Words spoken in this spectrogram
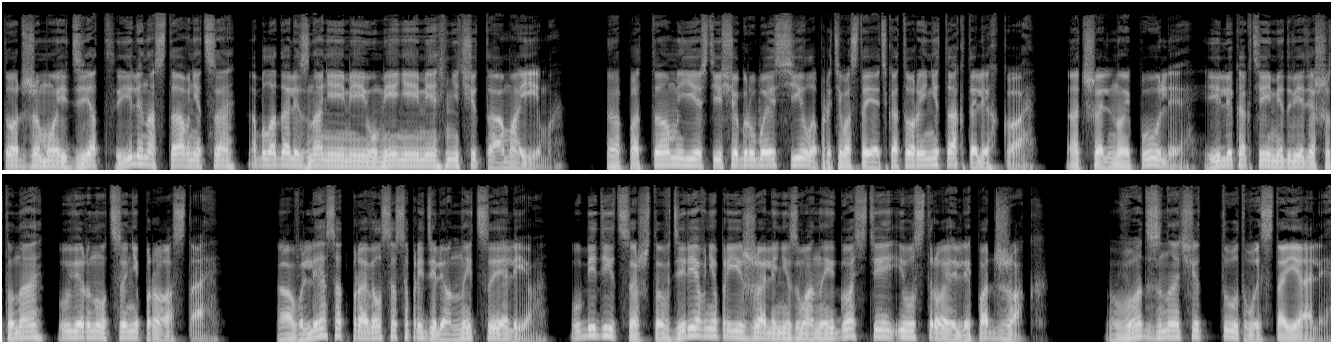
Тот же мой дед или наставница обладали знаниями и умениями, не чита моим. А потом есть еще грубая сила, противостоять которой не так-то легко. От шальной пули или когтей медведя-шатуна увернуться непросто. А в лес отправился с определенной целью – убедиться, что в деревню приезжали незваные гости и устроили поджог. Вот значит, тут вы стояли.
